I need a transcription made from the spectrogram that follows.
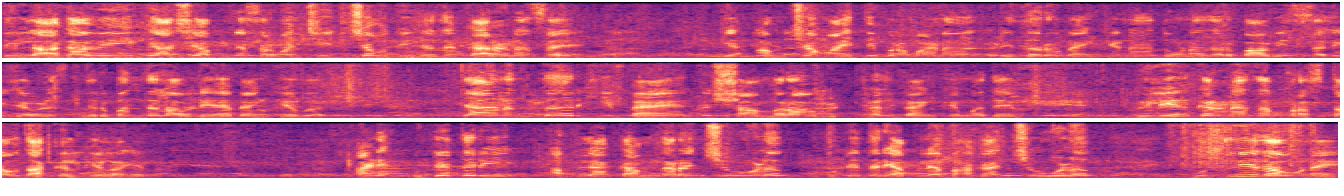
ती लागावी ही अशी आपल्या सर्वांची इच्छा होती. त्याचं कारण असं आहे की आमच्या माहितीप्रमाणे रिझर्व्ह बँकेनं दोन हजार बावीस साली ज्यावेळेस निर्बंध लावले ह्या बँकेवर त्यानंतर ही बँक शामराव विठ्ठल बँकेमध्ये विलीन करण्याचा प्रस्ताव दाखल केला गेला. आणि कुठेतरी आपल्या कामगारांची ओळख कुठेतरी आपल्या भागांची ओळख पुसली जाऊ नये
